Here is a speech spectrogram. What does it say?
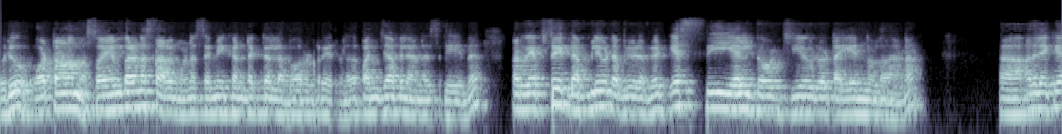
ഒരു ഓട്ടോണമസ് സ്വയംഭരണ സ്ഥാപനമാണ് സെമി കണ്ടക്ടർ ലബോറട്ടറി എന്നുള്ളത്. പഞ്ചാബിലാണ് സ്ഥിതി ചെയ്യുന്നത്. Website W W W S C L dot G O dot I എന്നുള്ളതാണ്. അതിലേക്ക്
